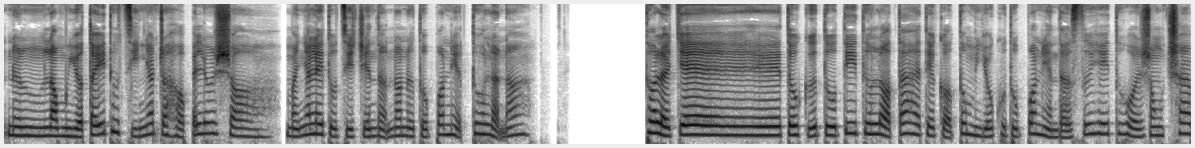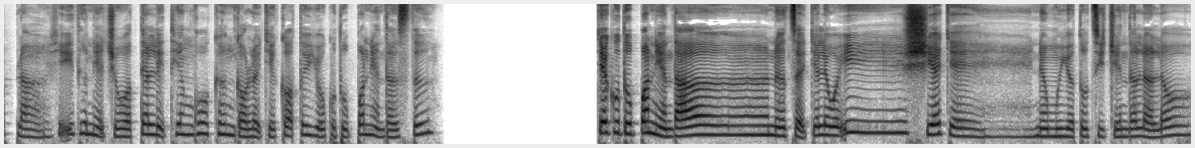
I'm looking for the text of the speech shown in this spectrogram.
nên lòng vừa tới tu chỉ nhớ cho hợp bé lưu sò. Mà nhớ lên tu chỉ trên đó nó được tu bao nhiêu tu là nó thôi là chơi tu cứ tu ti tu lọt ta, hay thì cậu tu mình vô của tu bao nhiêu đầu xứ, hay tu ở trong chắp là, hay thứ này chùa tên lịch thiên ngô cân, cậu lại chỉ cậu tu vô của tu bao nhiêu đầu xứ. Chê của tu bao nhiêu đó nửa giờ chơi lưu ý, xía chơi nửa mình yếu tu chỉ trên đó là lâu,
